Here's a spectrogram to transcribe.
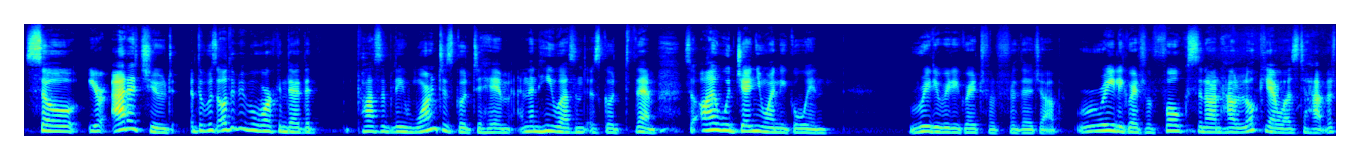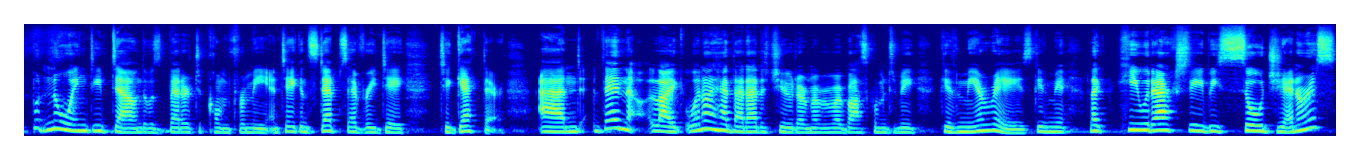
So your attitude, there was other people working there that possibly weren't as good to him and then he wasn't as good to them. So I would genuinely go in really, really grateful for the job. Really grateful, focusing on how lucky I was to have it, but knowing deep down there was better to come for me and taking steps every day to get there. And then, like, when I had that attitude, I remember my boss coming to me, giving me a raise, giving me, like, he would actually be so generous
